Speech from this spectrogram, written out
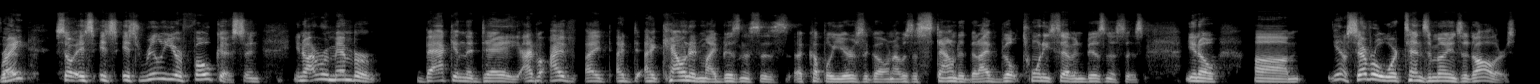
right. It. So it's it's it's really your focus. And you know, I remember back in the day, I've I've I, I, I counted my businesses a couple years ago, and I was astounded that I've built 27 businesses. You know, um, you know, several were tens of millions of dollars.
